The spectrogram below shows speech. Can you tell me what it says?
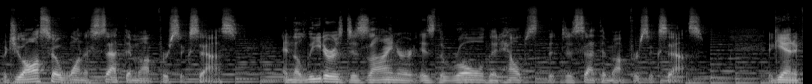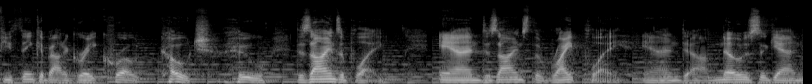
but you also want to set them up for success. And the leader as designer is the role that helps to set them up for success. Again, if you think about a great coach who designs a play and designs the right play and um, knows, again,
